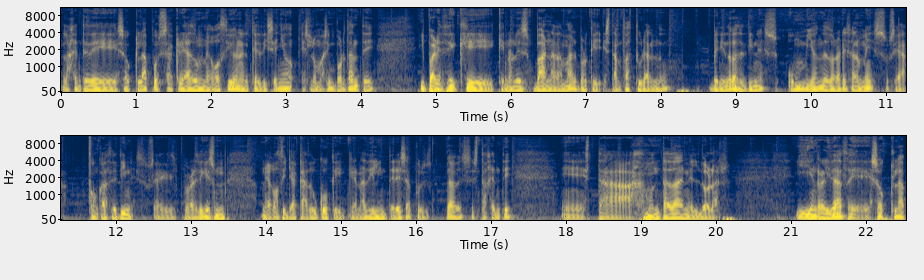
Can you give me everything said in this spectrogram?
la gente de Sock Club pues ha creado un negocio en el que el diseño es lo más importante y parece que, que no les va nada mal porque están facturando vendiendo calcetines un millón de dólares al mes, o sea, con calcetines. O sea, me parece que es un negocio ya caduco que, a nadie le interesa, pues ya ves, esta gente eh, está montada en el dólar. Y en realidad eh, Sock Club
